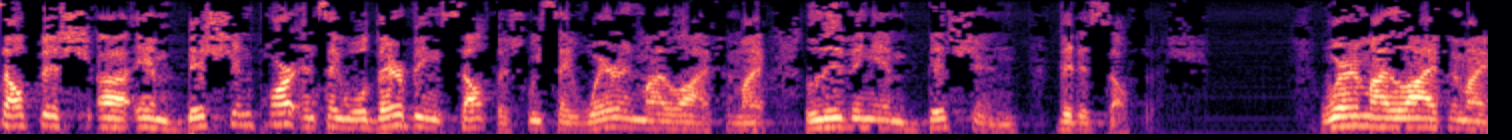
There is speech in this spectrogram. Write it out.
selfish uh, ambition part and say, well, they're being selfish. We say, where in my life am I living ambition that is selfish? Where in my life am I,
